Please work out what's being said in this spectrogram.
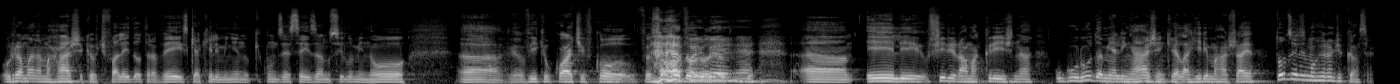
o Ramana Maharshi, que eu te falei da outra vez, que é aquele menino que com 16 anos se iluminou. Uh, eu vi que o corte ficou. O pessoal adorou. bem, é. uh, ele, o Shri Ramakrishna, o guru da minha linhagem, que é Lahiri Mahashaya, todos eles morreram de câncer.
